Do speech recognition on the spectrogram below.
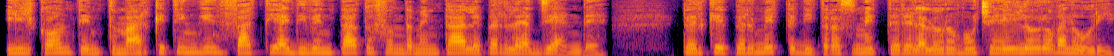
Il content marketing infatti è diventato fondamentale per le aziende, perché permette di trasmettere la loro voce e i loro valori,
